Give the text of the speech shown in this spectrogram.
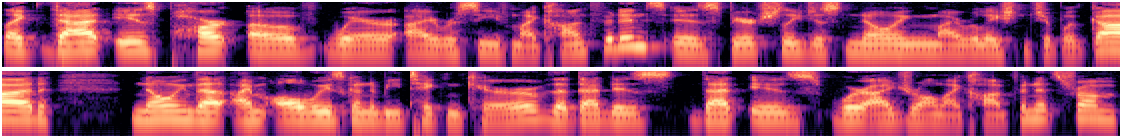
like that is part of where i receive my confidence is spiritually just knowing my relationship with god knowing that i'm always going to be taken care of that that is that is where i draw my confidence from.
